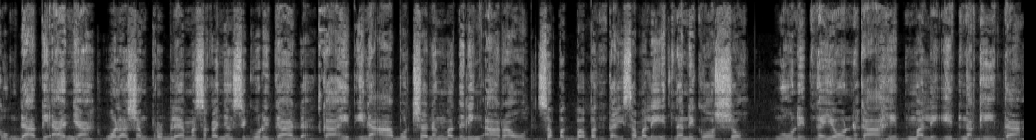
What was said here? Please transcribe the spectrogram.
Kung dati anya, wala siyang problema sa kanyang seguridad kahit inaabot siya ng madaling araw sa pagbabantay sa maliit na negosyo. Ngunit ngayon, kahit maliit na kita,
